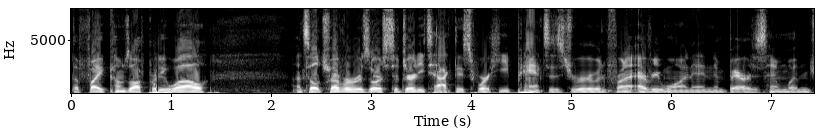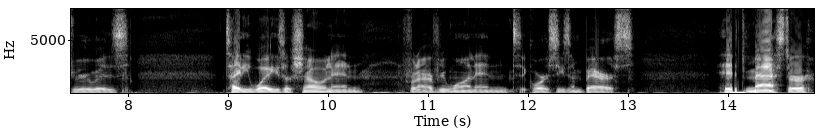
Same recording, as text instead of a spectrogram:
the fight comes off pretty well until Trevor resorts to dirty tactics where he pantses Drew in front of everyone and embarrasses him when Drew is tidy whities are shown in front of everyone, and of course he's embarrassed. His master,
